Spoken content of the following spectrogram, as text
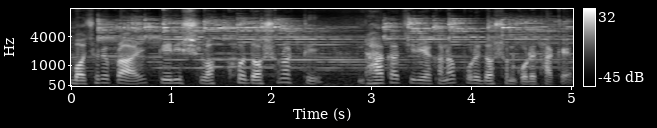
বছরে প্রায় তিরিশ লক্ষ দর্শনার্থী ঢাকা চিড়িয়াখানা পরিদর্শন করে থাকেন।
